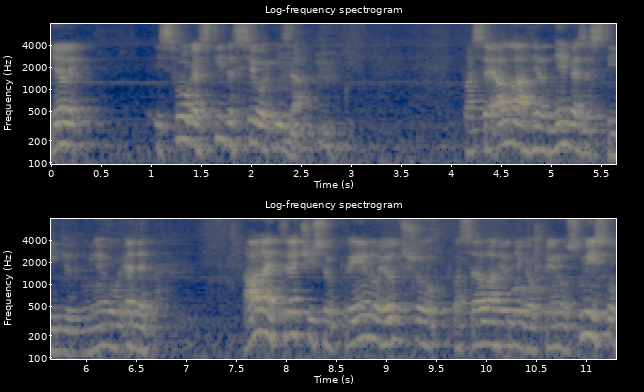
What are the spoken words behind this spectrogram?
jeli, iz svoga stida sjeo iza. Pa se Allah jel, njega zastidio zbog njegovog edeba. A onaj treći se okrenuo i otišao, pa se Allah od njega okrenuo u smislu,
